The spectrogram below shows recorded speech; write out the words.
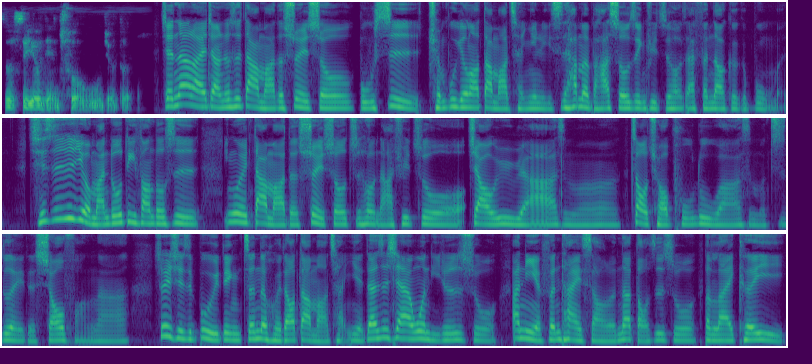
都是有点错误，就对。简单来讲，就是大麻的税收不是全部用到大麻产业里，是他们把它收进去之后再分到各个部门。其实有蛮多地方都是因为大麻的税收之后拿去做教育啊，什么造桥铺路啊，什么之类的消防啊，所以其实不一定真的回到大麻产业。但是现在问题就是说，啊你也分太少了，那导致说本来可以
